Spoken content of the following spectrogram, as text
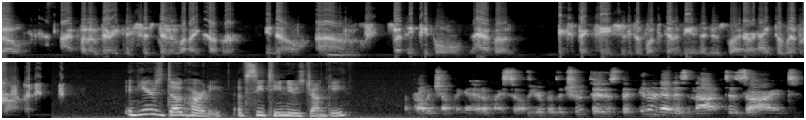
So, I, but I'm very consistent in what I cover. You know, um, mm-hmm. so I think people have a expectations of what's going to be in the newsletter, and I deliver on it. And here's Doug Hardy of CT News Junkie. I'm probably jumping ahead of myself here, but the truth is, the internet is not designed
